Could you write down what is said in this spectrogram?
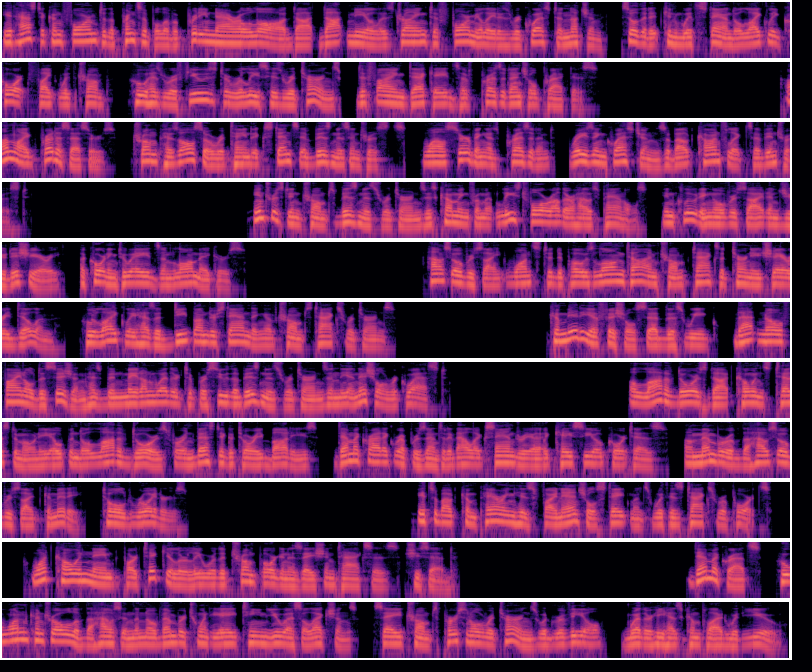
It has to conform to the principle of a pretty narrow law. Neal is trying to formulate his request to Mnuchin so that it can withstand a likely court fight with Trump, who has refused to release his returns, defying decades of presidential practice. Unlike predecessors, Trump has also retained extensive business interests while serving as president, raising questions about conflicts of interest. Interest in Trump's business returns is coming from at least four other House panels, including Oversight and Judiciary, according to aides and lawmakers. House Oversight wants to depose longtime Trump tax attorney Sheri Dillon, who likely has a deep understanding of Trump's tax returns Committee officials said this week that no final decision has been made on whether to pursue the business returns in the initial request. A lot of doors. Cohen's testimony opened a lot of doors for investigatory bodies, Democratic Representative Alexandria Ocasio-Cortez, a member of the House Oversight Committee, told Reuters. It's about comparing his financial statements with his tax reports what Cohen named particularly were the Trump Organization taxes, she said. Democrats, who won control of the House in the November 2018 U.S. elections, say Trump's personal returns would reveal whether he has complied with U.S.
